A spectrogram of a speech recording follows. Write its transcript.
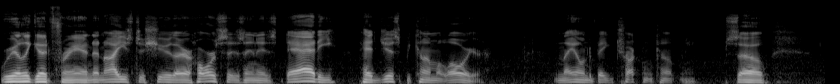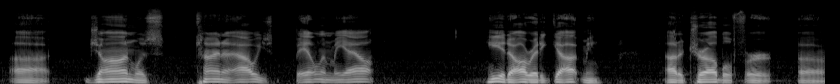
really good friend, and I used to shoe their horses. And his daddy had just become a lawyer, and they owned a big trucking company. So uh, John was kind of always bailing me out. He had already got me out of trouble for uh,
